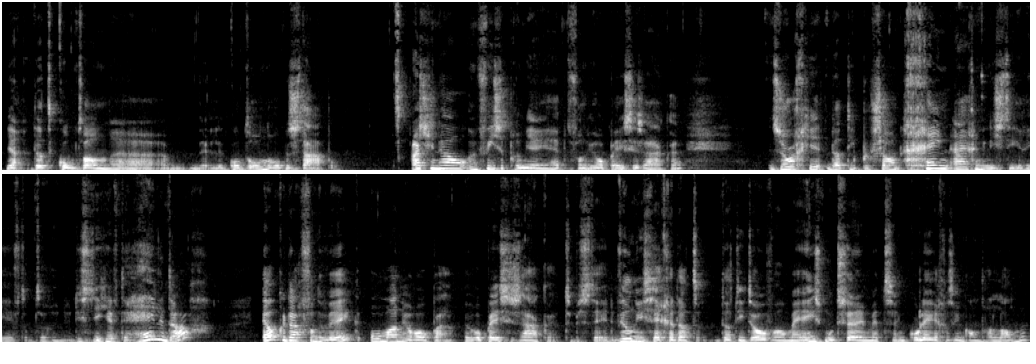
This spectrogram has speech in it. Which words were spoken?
ja, dat komt dan uh, komt onder op een stapel. Als je nou een vicepremier hebt van Europese zaken, zorg je dat die persoon geen eigen ministerie heeft om te runnen. Dus die heeft de hele dag elke dag van de week om aan Europa, Europese zaken te besteden. Wil niet zeggen dat, dat hij het overal mee eens moet zijn met zijn collega's in andere landen,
